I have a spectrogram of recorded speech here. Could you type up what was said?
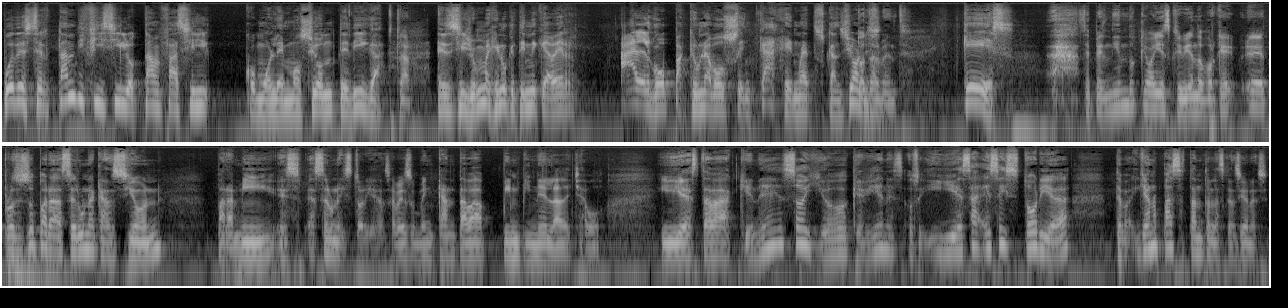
puede ser tan difícil o tan fácil como la emoción te diga. Claro. Es decir, yo me imagino que tiene que haber algo para que una voz encaje en una de tus canciones. Totalmente. ¿Qué es? Ah, Dependiendo qué vaya escribiendo, porque el proceso para hacer una canción, para mí, es hacer una historia, ¿sabes? Me encantaba Pimpinela de chavo. Y estaba, ¿quién es? Soy yo, ¿qué vienes? O sea, y esa, esa historia ya no pasa tanto en las canciones.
